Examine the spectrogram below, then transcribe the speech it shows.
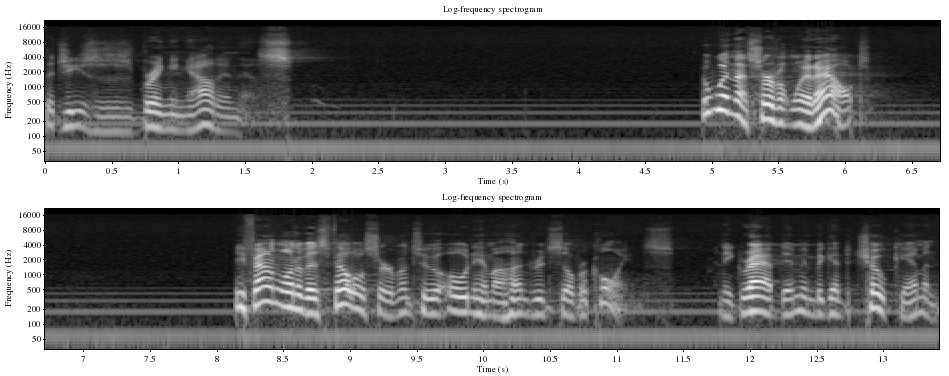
that Jesus is bringing out in this. But when that servant went out, he found one of his fellow servants who owed him a hundred silver coins. And he grabbed him and began to choke him and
